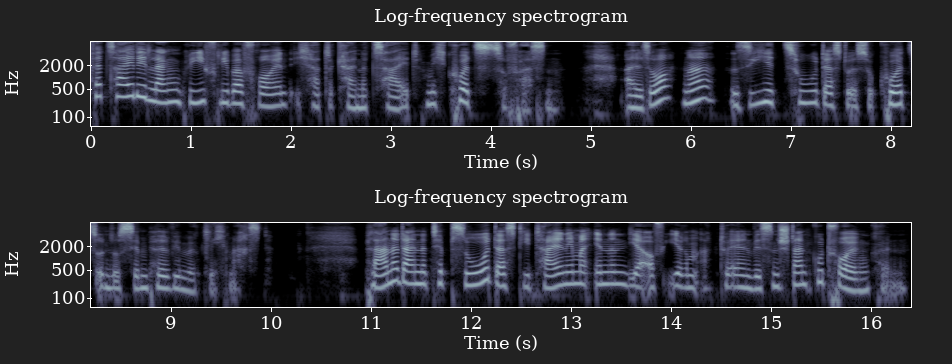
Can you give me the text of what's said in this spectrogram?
Verzeih den langen Brief, lieber Freund, ich hatte keine Zeit, mich kurz zu fassen. Also, ne, siehe zu, dass du es so kurz und so simpel wie möglich machst. Plane deine Tipps so, dass die TeilnehmerInnen dir auf ihrem aktuellen Wissensstand gut folgen können.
